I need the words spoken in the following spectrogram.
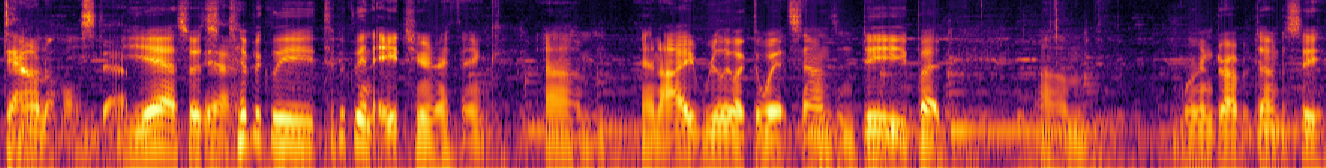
down a whole step. Yeah, so it's Yeah. typically typically an A tune, I think. Um, and I really like the way it sounds in D, but um, we're gonna drop it down to C.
